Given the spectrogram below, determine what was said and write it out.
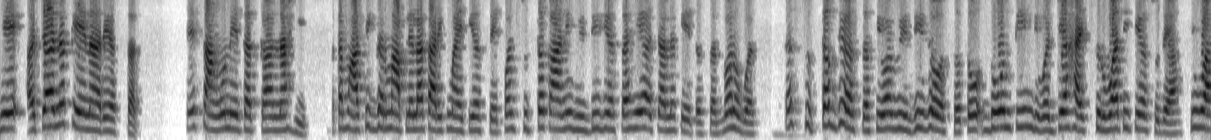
हे अचानक येणारे असतात. ते सांगून येतात का? नाही. आता मासिक धर्म आपल्याला तारीख माहिती असते पण सुतक आणि विधी जे असतात हे अचानक येत असतात बरोबर? तर सुतक जे असतं किंवा विधी जो असतो तो दोन तीन दिवस जे आहेत सुरुवातीचे असू द्या किंवा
